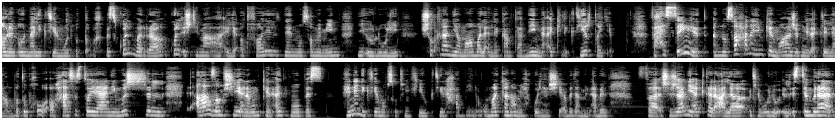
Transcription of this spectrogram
أو لنقول مالي كتير مود بالطبخ بس كل مرة كل اجتماع عائلي أطفالي الاثنين مصممين يقولوا لي شكرا يا ماما لأنك عم تعملي لنا أكل كتير طيب. فحسيت إنه صح أنا يمكن مو عاجبني الأكل اللي عم بطبخه أو حاسسته يعني مش أعظم شيء أنا ممكن اقدمه بس هن كتير مبسوطين فيه وكتير حابينه وما كانوا عم يحكوا لي هالشيء ابدا من قبل. فشجعني أكثر على مثل ما بيقولوا الاستمرار.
